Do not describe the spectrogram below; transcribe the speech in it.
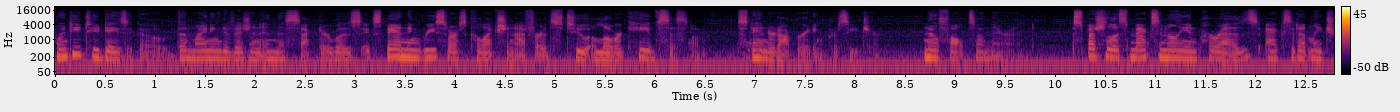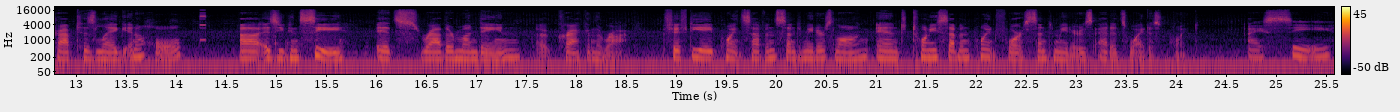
22 days ago, the mining division in this sector was expanding resource collection efforts to a lower cave system, standard operating procedure. No faults on their end. Specialist Maximilian Perez accidentally trapped his leg in a hole. Uh, as you can see, it's rather mundane a crack in the rock. 58.7 centimeters long and 27.4 centimeters at its widest point. I see.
